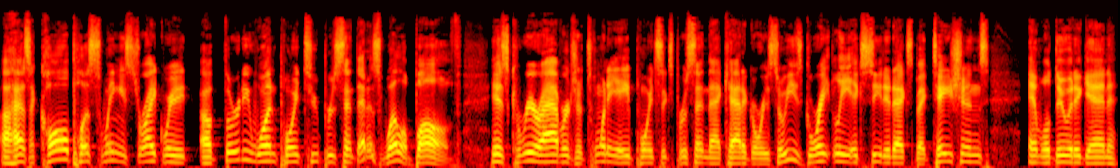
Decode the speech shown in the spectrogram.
uh, has a call plus swinging strike rate of 31.2%. That is well above his career average of 28.6% in that category. So he's greatly exceeded expectations and we'll do it again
